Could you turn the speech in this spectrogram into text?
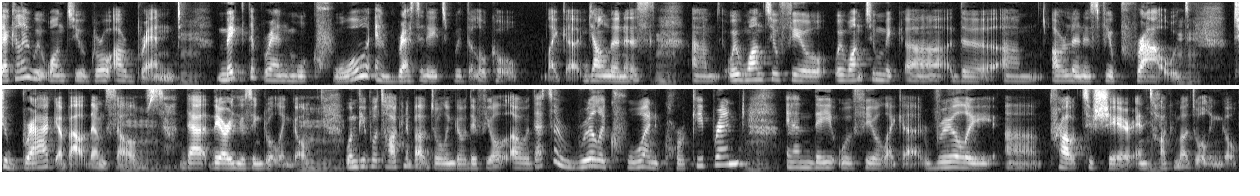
secondly, we want to grow our brand, Mm-hmm. make the brand more cool and resonate with the local like uh, young learners. Um, we want to feel, we want to make uh, the um, our learners feel proud to brag about themselves that they are using Duolingo. When people talking about Duolingo, they feel, oh, that's a really cool and quirky brand, and they will feel like a really uh, proud to share and talk about Duolingo.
